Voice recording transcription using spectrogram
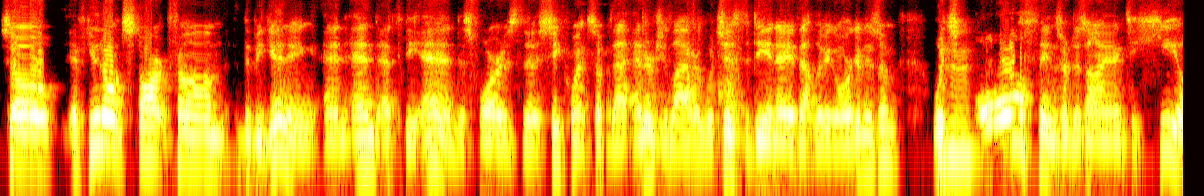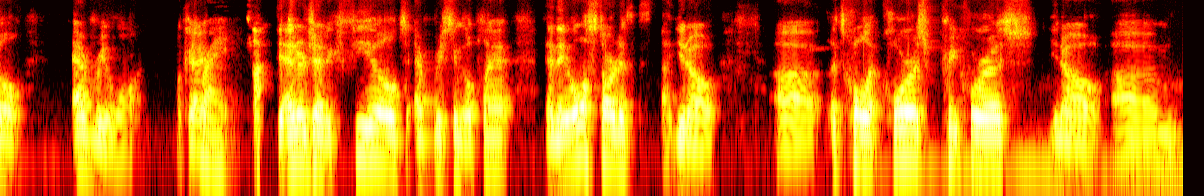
So if you don't start from the beginning and end at the end, as far as the sequence of that energy ladder, which is the DNA of that living organism, which Mhm. all things are designed to heal everyone. Okay. Right. The energetic fields, every single plant, and they all start at, uh, you know, uh, let's call it chorus, pre-chorus, you know, um,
